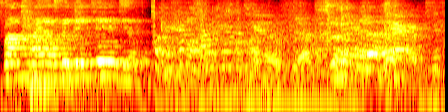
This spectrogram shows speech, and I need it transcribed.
vampire vegetarian.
